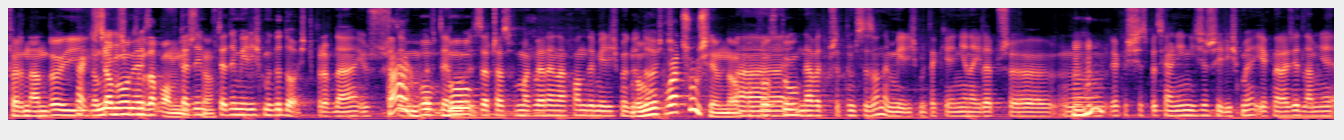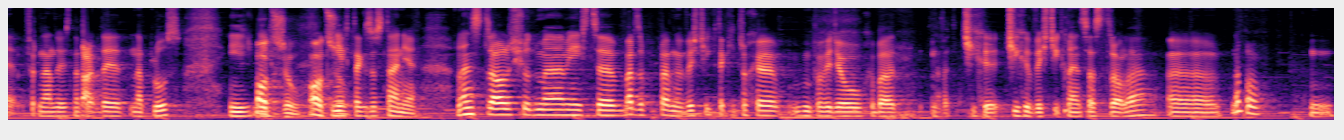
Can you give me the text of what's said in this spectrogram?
Fernando i Tak, no chciałbym o tym zapomnieć. wtedy, no. wtedy mieliśmy go dość, prawda? Już Tak, w tym, bo- w tym bo- za czasów McLarena Hondy mieliśmy go Był dość. płaczusiem, no po E, prostu. Nawet przed tym sezonem mieliśmy takie nie najlepsze, no, Mhm. jakoś się specjalnie nie cieszyliśmy. Jak na razie dla mnie Fernando jest naprawdę na plus i niech, Tak. Odżył, odżył. niech tak zostanie. Lance Stroll, siódme miejsce, bardzo poprawny wyścig, taki trochę bym powiedział chyba nawet cichy, cichy wyścig Lance'a Strolla, e, no bo mm,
